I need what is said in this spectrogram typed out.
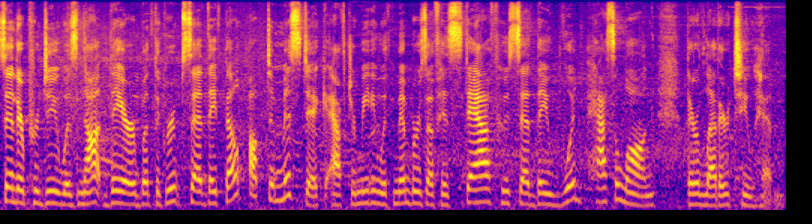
Senator Perdue was not there, but the group said they felt optimistic after meeting with members of his staff who said they would pass along their letter to him.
